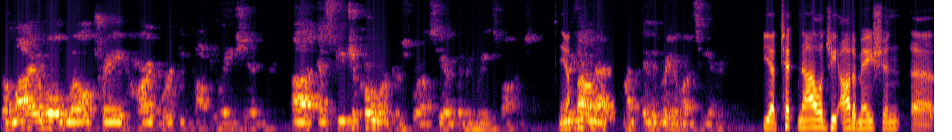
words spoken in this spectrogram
reliable, well-trained, hard-working population uh, as future co-workers for us here at Living Greens Farms. Yep. We found that in the greater Muncie area yeah, technology, automation uh,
